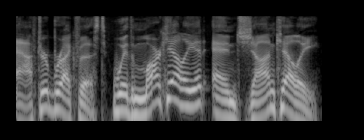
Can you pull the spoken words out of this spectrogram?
After Breakfast with Mark Elliott and John Kelly.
